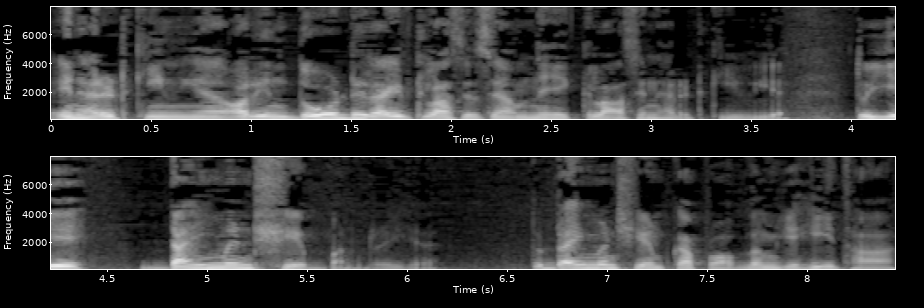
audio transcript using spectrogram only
انہیریٹ کی ہوئی ہیں اور ان دو ڈیرائیو کلاسز سے ہم نے ایک کلاس انہیریٹ کی ہوئی ہے۔ تو یہ ڈائمنڈ شیپ بن رہی ہے۔ تو ڈائمنڈ شیپ کا پرابلم یہی تھا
